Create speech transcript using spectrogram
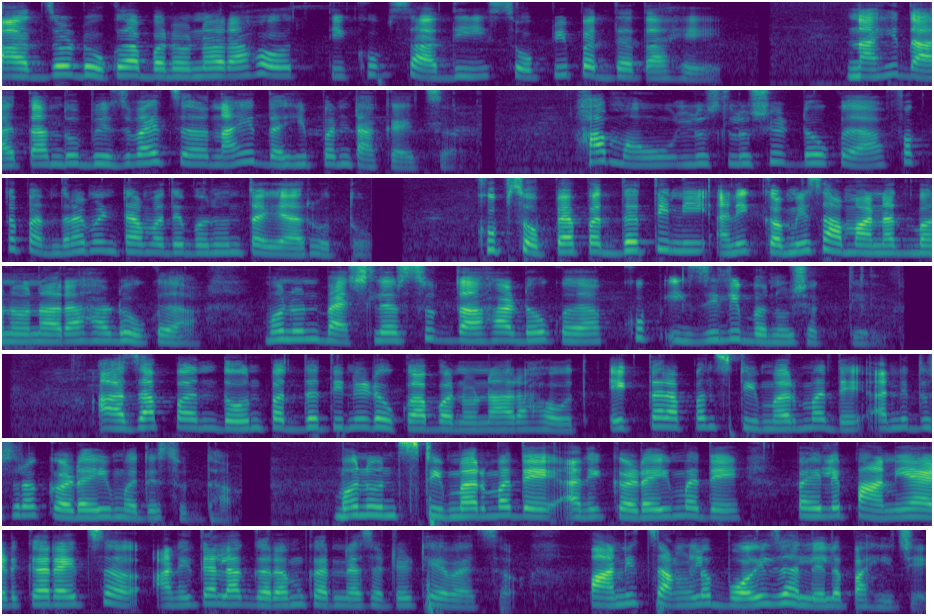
आज जो ढोकळा बनवणार आहोत ती खूप साधी सोपी पद्धत आहे. नाही डाळ तांदूळ भिजवायचं नाही दही पण टाकायचं. हा मऊ लुसलुशीत ढोकळा फक्त पंधरा मिनटामध्ये बनवून तयार होतो. खूप सोप्या पद्धतीने आणि कमी सामानात बनवणारा हा ढोकळा म्हणून बॅचलरसुद्धा हा ढोकळा खूप इझिली बनवू शकतील. आज आपण दोन पद्धतीने ढोकळा बनवणार आहोत. एक तर आपण स्टीमरमध्ये आणि दुसरं कढईमध्ये सुद्धा. म्हणून स्टीमरमध्ये आणि कढईमध्ये पहिले पाणी ॲड करायचं आणि त्याला गरम करण्यासाठी ठेवायचं. पाणी चांगलं बॉईल झालेलं पाहिजे.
